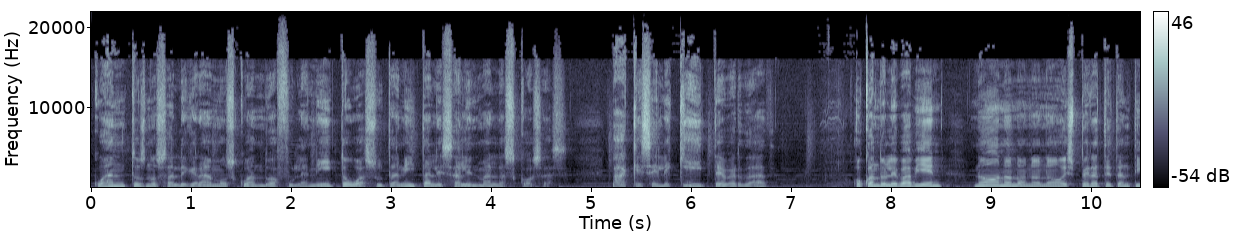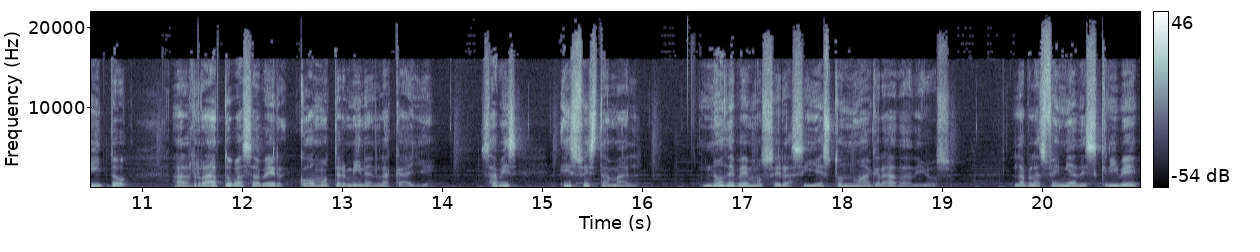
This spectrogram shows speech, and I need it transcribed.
¿cuántos nos alegramos cuando a fulanito o a sutanita le salen mal las cosas? Pa' que se le quite, ¿verdad? O cuando le va bien, no, no, no, no, no, espérate tantito. Al rato vas a ver cómo termina en la calle. ¿Sabes? Eso está mal. No debemos ser así, esto no agrada a Dios. La blasfemia describe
